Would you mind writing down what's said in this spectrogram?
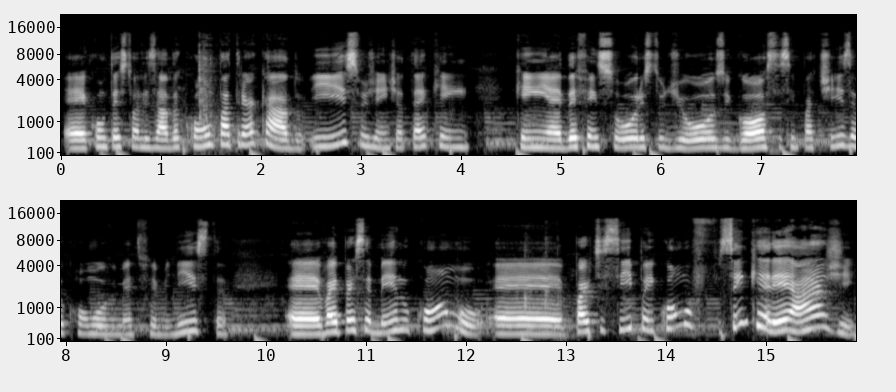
é, contextualizada com o patriarcado. E isso, gente, até quem, quem é defensor, estudioso e gosta, simpatiza com o movimento feminista, é, vai percebendo como é, participa e como, sem querer, age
